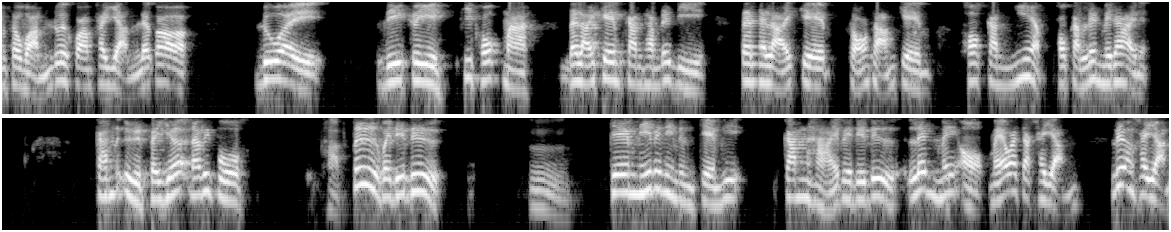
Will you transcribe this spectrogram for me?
รสวรรค์ด้วยความขยันแล้วก็ด้วยดีกรีที่พกมาหลายๆเกมกันทำได้ดี แต่หลายๆเกมสองสามเกม พอกันเงียบ พอกันเล่นไม่ได้เนี่ย กันอืดไปเยอะนะพี่ปูครับ ตื้อไปดื้ออืมๆเกมนี้เป็นอีกหนึ่งเกมที่กันหายไปดื้อๆเล่นไม่ออก แม้ว่าจะขยัน เรื่องขยัน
